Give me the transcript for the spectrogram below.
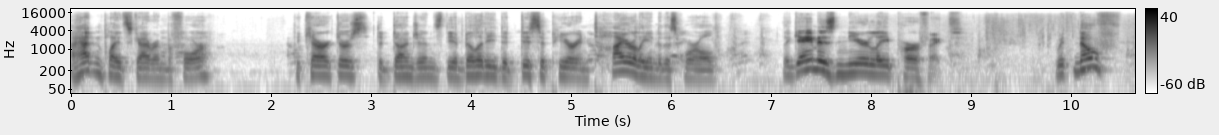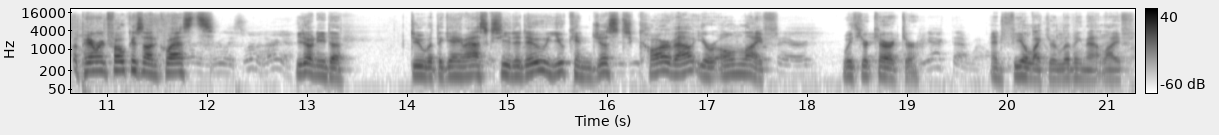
I hadn't played Skyrim before. The characters, the dungeons, the ability to disappear entirely into this world. The game is nearly perfect. With no f- apparent focus on quests, you don't need to do what the game asks you to do. You can just carve out your own life with your character and feel like you're living that life.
